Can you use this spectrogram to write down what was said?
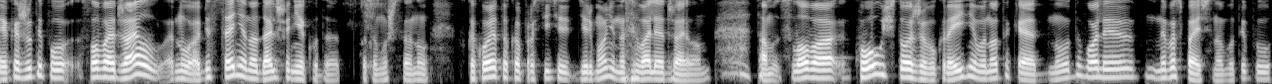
Я кажу, типу, слово agile, ну, обесценено дальше некуда, потому что, ну, какое только, простите, дерьмо не називали agile. Там слово коуч теж в Україні, воно таке, ну, доволі небезпечно, бо, типу,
